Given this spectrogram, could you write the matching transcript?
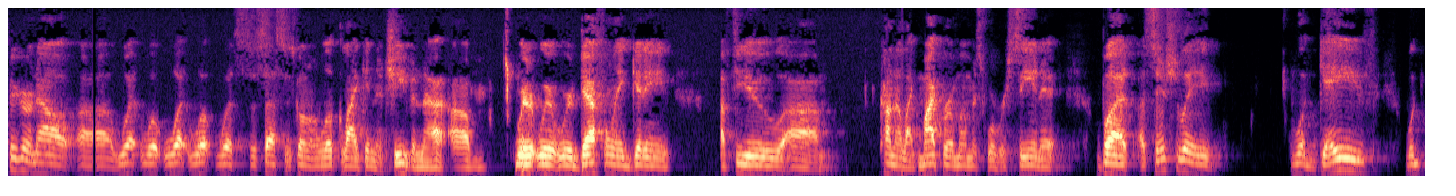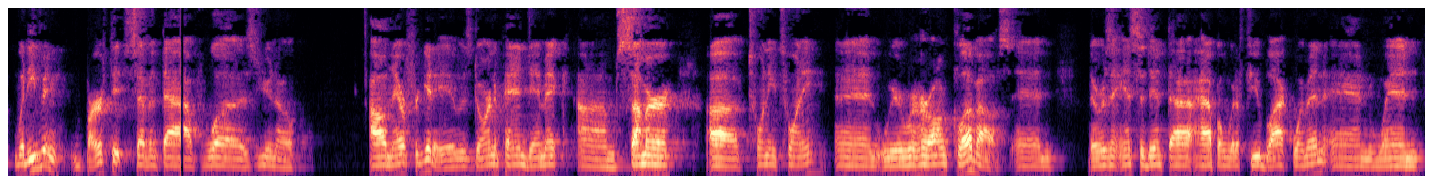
figuring out uh, what, what what what what success is going to look like in achieving that. Um, we're, we're we're definitely getting a few um, kind of like micro moments where we're seeing it, but essentially, what gave what what even birthed it Seventh Ave was you know I'll never forget it. It was during the pandemic, um, summer of 2020, and we were on Clubhouse and there was an incident that happened with a few black women and when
